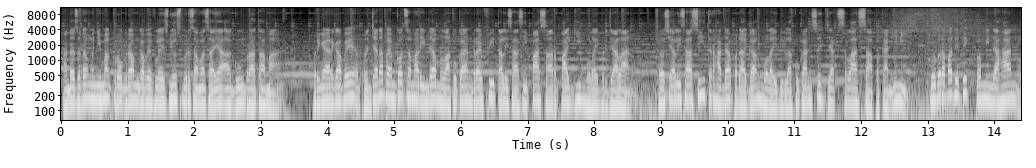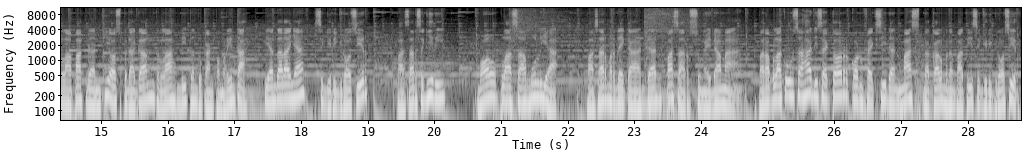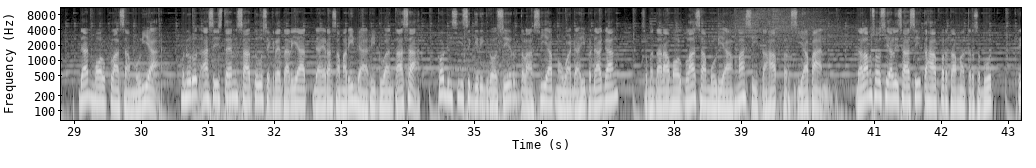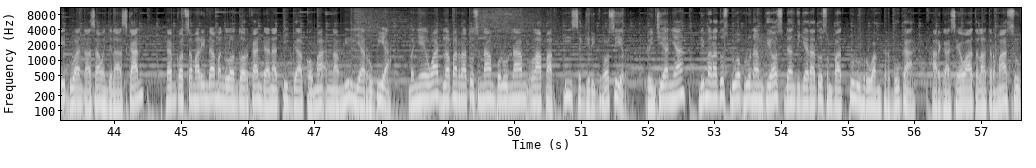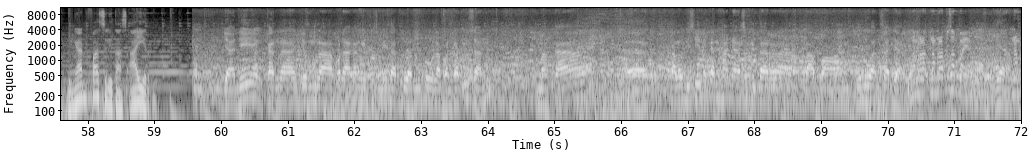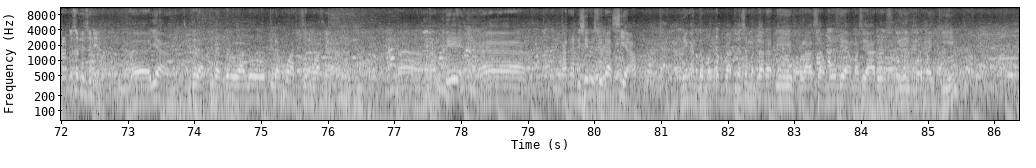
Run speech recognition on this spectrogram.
Anda sedang menyimak program KP Flash News bersama saya Agung Pratama. Peringat RKP, rencana Pemkot Samarinda melakukan revitalisasi pasar pagi mulai berjalan. Sosialisasi terhadap pedagang mulai dilakukan sejak Selasa pekan ini. Beberapa titik pemindahan lapak dan kios pedagang telah ditentukan pemerintah. Di antaranya Segiri Grosir, Pasar Segiri, Mall Plaza Mulia, Pasar Merdeka, dan Pasar Sungai Dama. Para pelaku usaha di sektor konveksi dan emas bakal menempati Segiri Grosir dan Mall Plaza Mulia. Menurut asisten satu sekretariat daerah Samarinda Ridwan Tasa, kondisi Segiri Grosir telah siap mewadahi pedagang, sementara Mall Plaza Mulia masih tahap persiapan. Dalam sosialisasi tahap pertama tersebut, Ridwan Tasa menjelaskan, Pemkot Samarinda menggelontorkan dana 3,6 miliar rupiah menyewa 866 lapak di Segiri Grosir. Rinciannya, 526 kios dan 340 ruang terbuka. Harga sewa telah termasuk dengan fasilitas air. Jadi karena jumlah pedagang itu sekitar 2.800-an, maka eh, kalau di sini kan hanya sekitar 80-an saja. 600-an Pak ya? Ya. 600-an di sini ya? Eh, ya, tidak tidak terlalu tidak muat semuanya. Nah, nanti eh, karena di sini sudah siap dengan tempat-tempatnya sementara di Plaza Mulia masih harus diperbaiki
